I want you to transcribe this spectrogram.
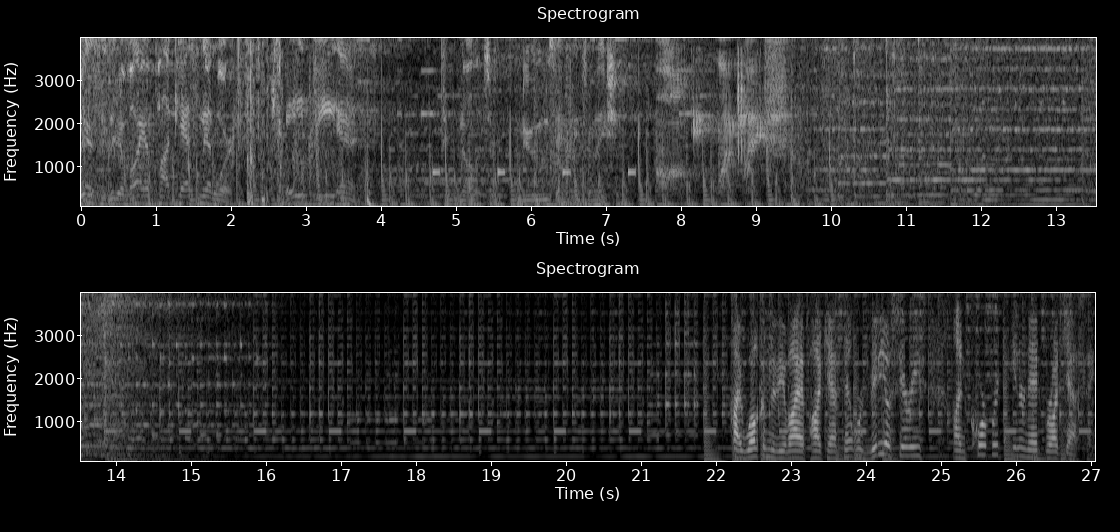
This is the Avaya Podcast Network. APN. Technology, news, and information. All in one place. Hi, welcome to the Avaya Podcast Network video series on corporate internet broadcasting.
